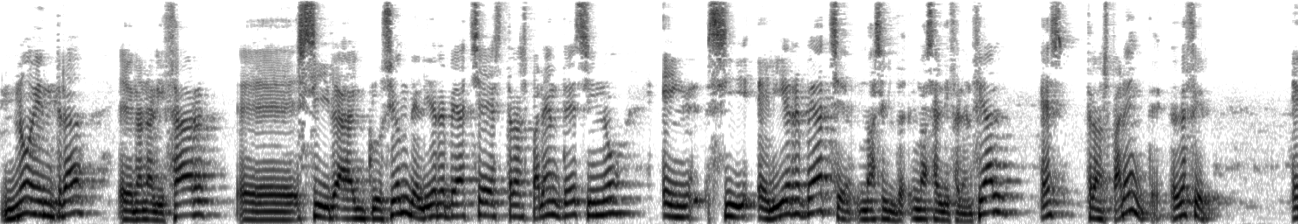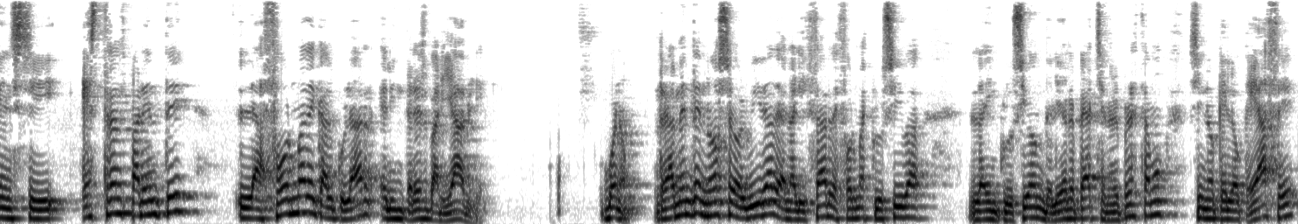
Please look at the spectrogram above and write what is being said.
no entra en analizar eh, si la inclusión del IRPH es transparente, sino en si el IRPH más más el diferencial es transparente. Es decir, en si es transparente la forma de calcular el interés variable. Bueno, realmente no se olvida de analizar de forma exclusiva la inclusión del IRPH en el préstamo, sino que lo que hace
